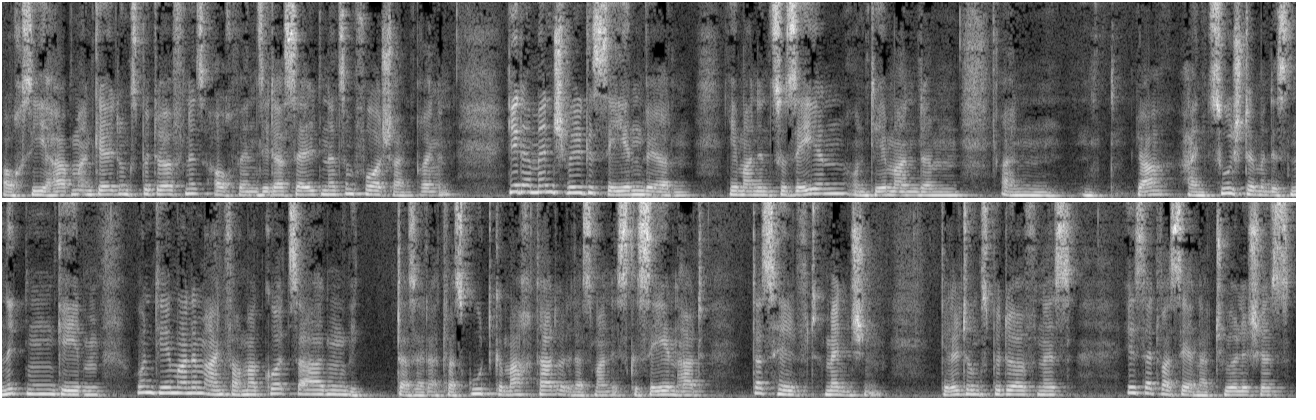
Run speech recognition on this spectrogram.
Auch sie haben ein Geltungsbedürfnis, auch wenn sie das seltener zum Vorschein bringen. Jeder Mensch will gesehen werden. Jemanden zu sehen und jemandem ein, ja, ein zustimmendes Nicken geben und jemandem einfach mal kurz sagen, wie, dass er etwas gut gemacht hat oder dass man es gesehen hat, das hilft Menschen. Geltungsbedürfnis ist etwas sehr Natürliches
